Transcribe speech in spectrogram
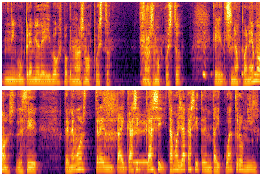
ningún premio de Evox porque no nos hemos puesto. No nos hemos puesto. Que si nos ponemos, es decir, tenemos 30 y casi, Eh. casi, estamos ya casi 34.000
